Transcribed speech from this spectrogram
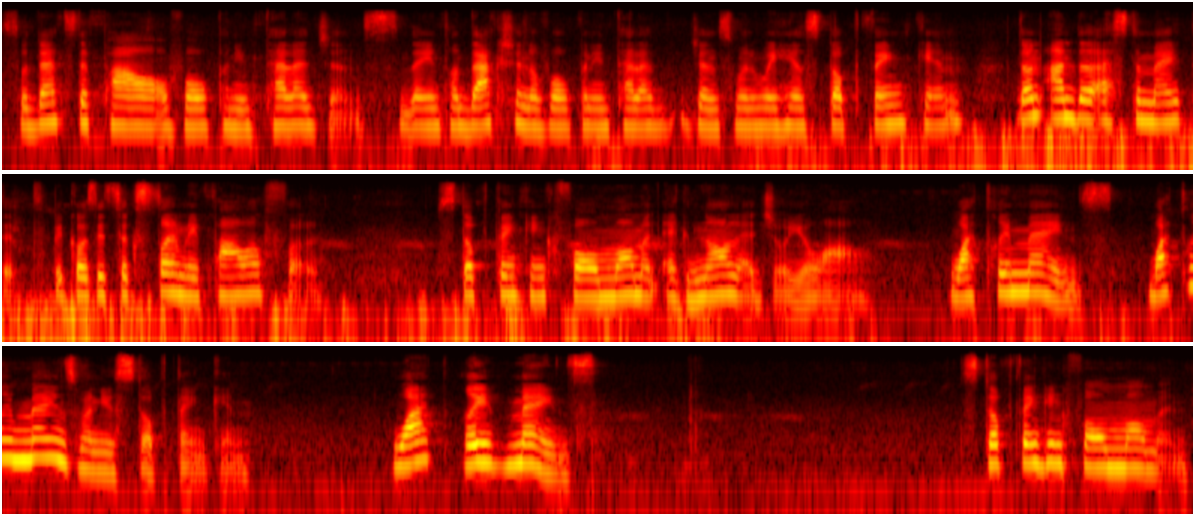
So that's the power of open intelligence, the introduction of open intelligence when we hear stop thinking. Don't underestimate it because it's extremely powerful. Stop thinking for a moment, acknowledge who you are. What remains? What remains when you stop thinking? What remains? Stop thinking for a moment.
